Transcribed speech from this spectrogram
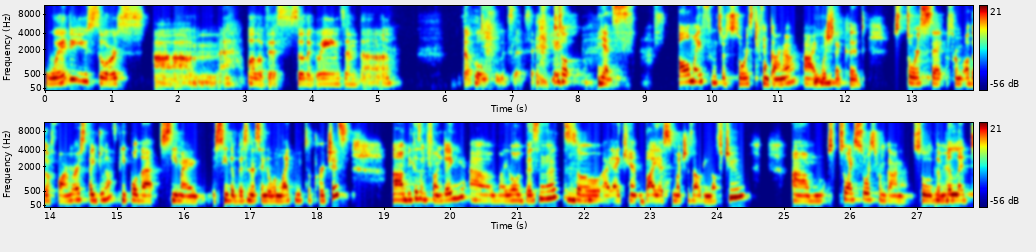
where do you source um, all of this? So the grains and the the whole foods, let's say. so yes, all my foods are sourced from Ghana. I mm-hmm. wish I could source it from other farmers. I do have people that see my see the business and they would like me to purchase. Um, because I'm funding uh, my own business, mm-hmm. so I, I, can't buy as much as I would love to. Um, so I source from Ghana. So the okay. millet,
